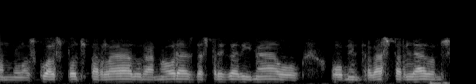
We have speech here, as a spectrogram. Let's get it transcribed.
amb els quals pots parlar durant hores després de dinar o, o mentre vas per allà, doncs,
